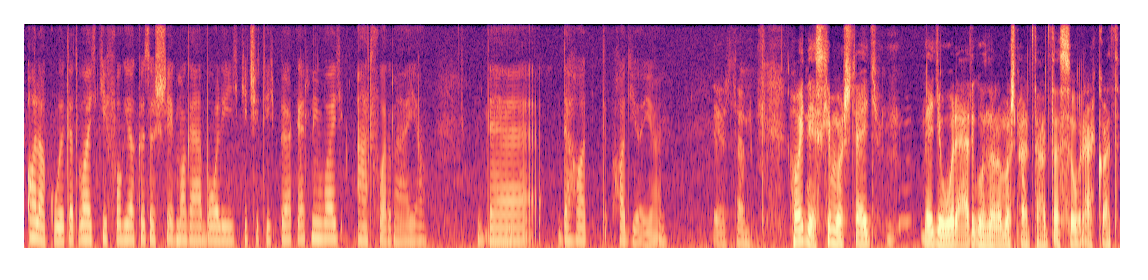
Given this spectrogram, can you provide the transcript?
alakul, tehát vagy kifogja a közösség magából így kicsit így pörgetni, vagy átformálja. De, de hadd, hadd jöjjön. Értem. Hogy néz ki most egy, egy órát, gondolom most már tartasz órákat.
